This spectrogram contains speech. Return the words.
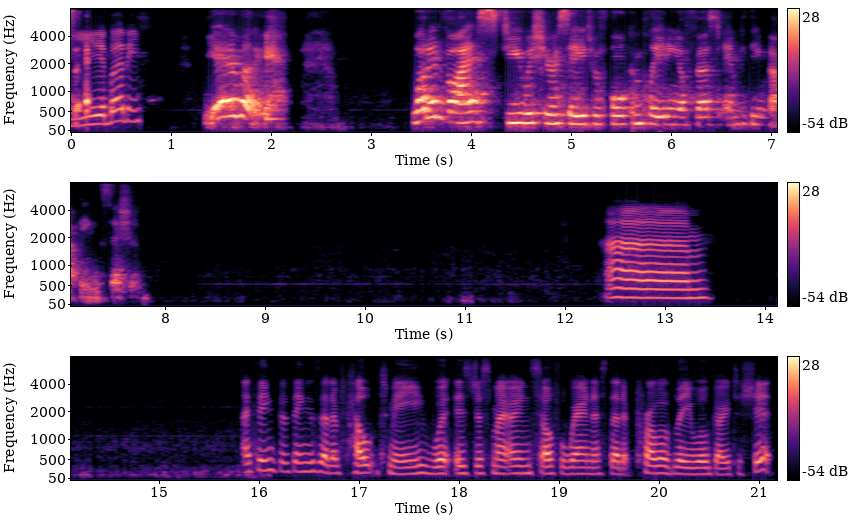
so, yeah, buddy. Yeah, buddy. What advice do you wish you received before completing your first empathy mapping session? Um, I think the things that have helped me is just my own self awareness that it probably will go to shit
